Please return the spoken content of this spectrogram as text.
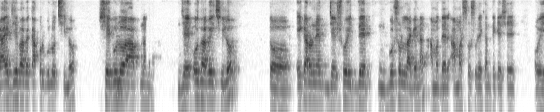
গায়ে যেভাবে কাপড়গুলো ছিল সেগুলো আপনার যে ওইভাবেই ছিল। তো এই কারণে যে শহীদদের গোসল লাগে না আমাদের আমার শ্বশুর এখান থেকে এসে ওই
